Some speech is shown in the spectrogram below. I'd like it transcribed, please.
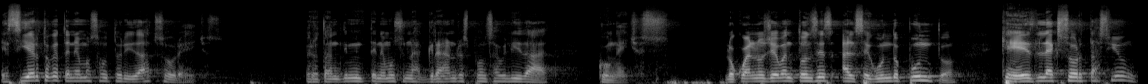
Es cierto que tenemos autoridad sobre ellos, pero también tenemos una gran responsabilidad con ellos. Lo cual nos lleva entonces al segundo punto, que es la exhortación.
